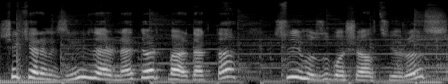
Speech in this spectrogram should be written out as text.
Şekerimizin üzerine 4 bardak da suyumuzu boşaltıyoruz.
